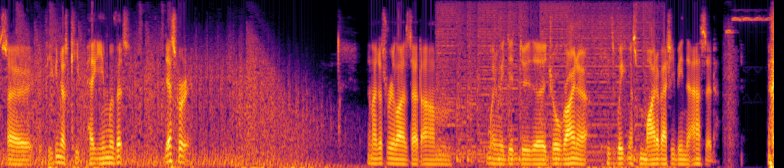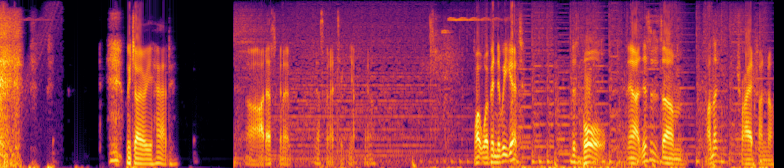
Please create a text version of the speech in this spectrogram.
So if you can just keep pegging him with it, yeah, screw And I just realized that um, when we did do the Drill Rhino, his weakness might have actually been the acid. Which I already had. Oh, that's gonna that's gonna take me up now. What weapon did we get? This ball. Now this is um on the Triad Thunder.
